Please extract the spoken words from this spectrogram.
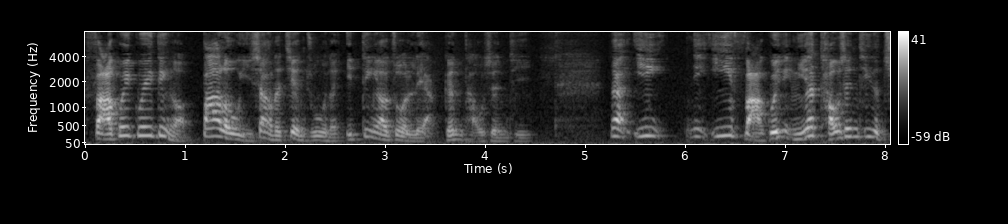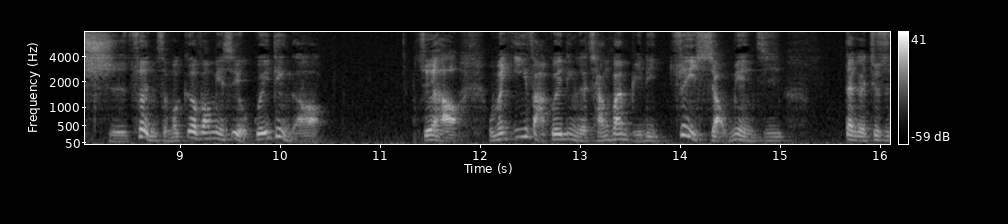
法规规定哦，八楼以上的建筑物呢，一定要做两根逃生梯。那依你依法规定，你要逃生梯的尺寸什么各方面是有规定的哦。所以好，我们依法规定的长宽比例，最小面积大概就是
